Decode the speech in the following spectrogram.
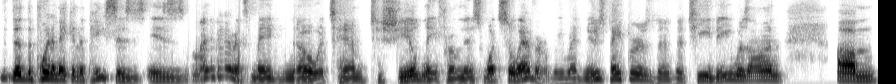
the, the point I'm making the piece is, is my parents made no attempt to shield me from this whatsoever. We read newspapers, the, the TV was on. Um,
